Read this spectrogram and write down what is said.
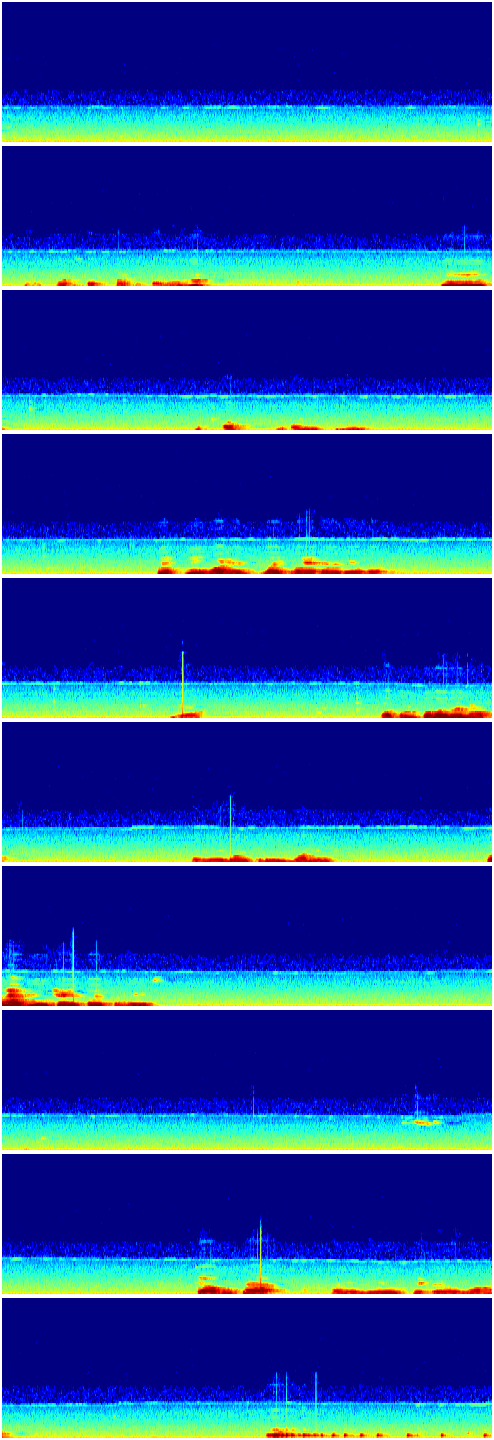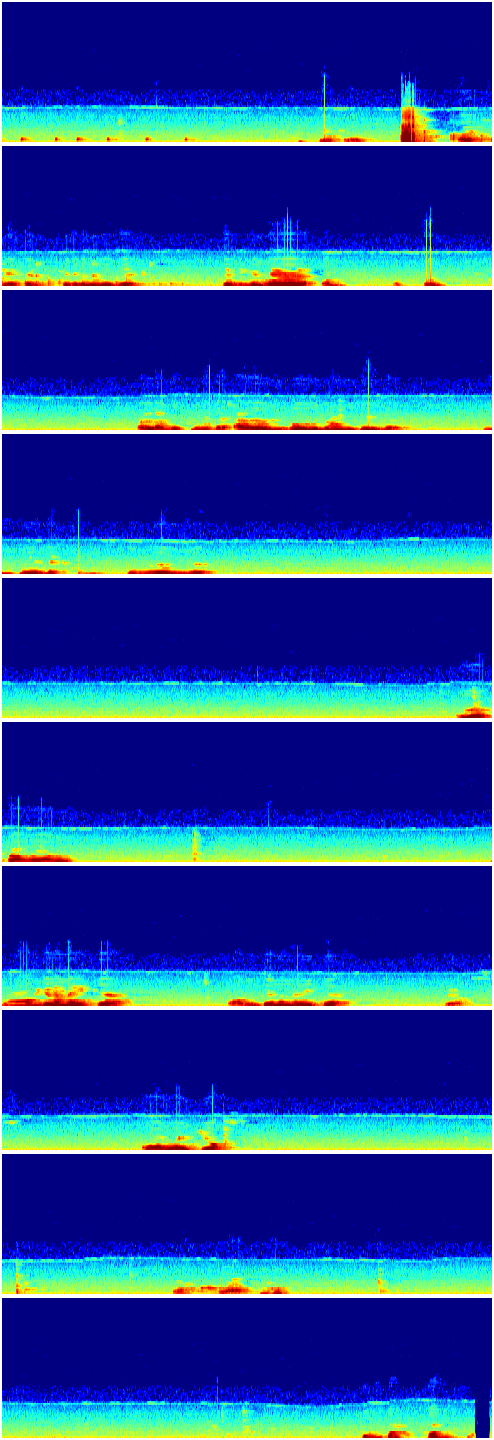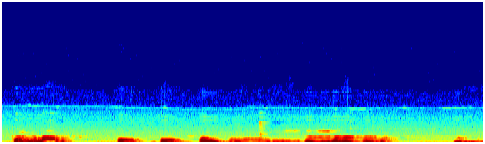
What's this point thing? Hmm. Of the one is like way ahead of the other. Yeah. So I can blow them up. And the other one's gonna be running. So hopefully you trade both of these. Double tap and the new sticker now. Okay. Oh, actually, I could trigger the music. See if you can hear it. Cool. I love this music. I love all the zombie music. This music is really good. Wrong way on. Are we gonna make it? Are we gonna make it? Yes. Only just. Oh crap.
